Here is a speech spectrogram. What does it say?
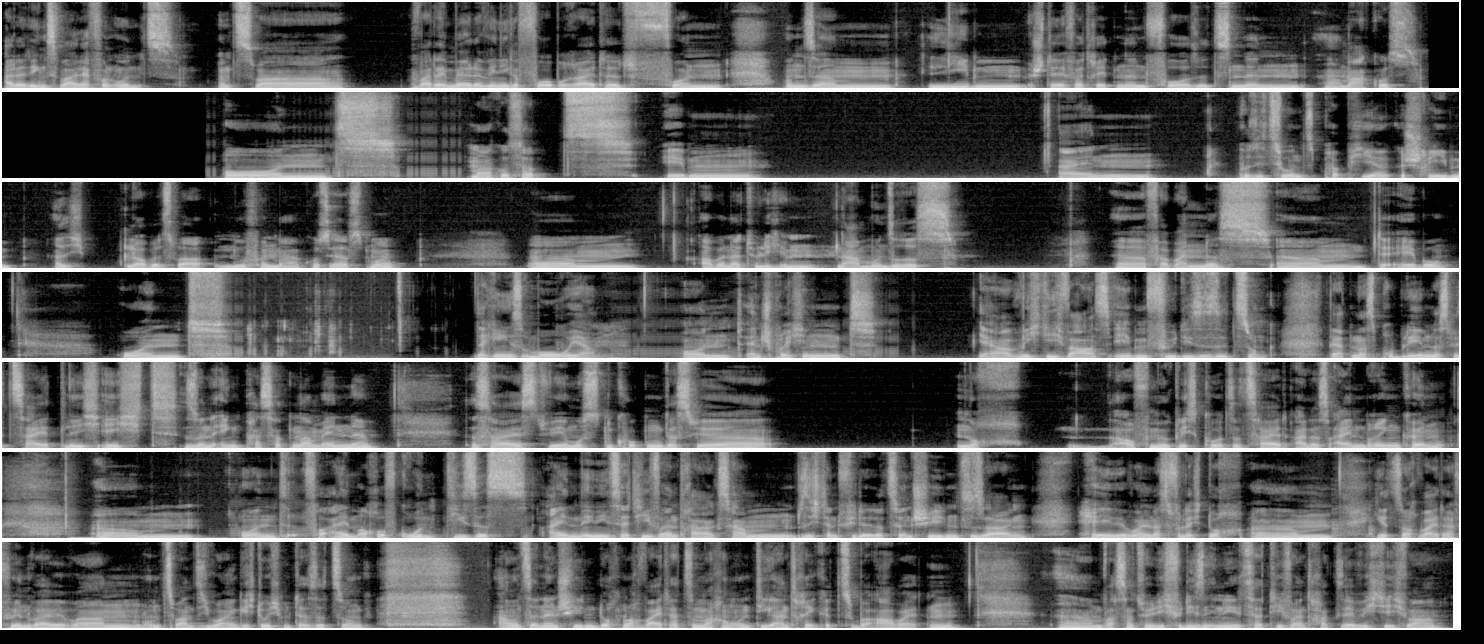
Allerdings war der von uns. Und zwar war der mehr oder weniger vorbereitet von unserem lieben stellvertretenden Vorsitzenden äh, Markus. Und Markus hat eben ein Positionspapier geschrieben. Also ich glaube, es war nur von Markus erstmal. Ähm, aber natürlich im Namen unseres äh, Verbandes, ähm, der EBO. Und da ging es um Moria. Und entsprechend, ja, wichtig war es eben für diese Sitzung. Wir hatten das Problem, dass wir zeitlich echt so einen Engpass hatten am Ende. Das heißt, wir mussten gucken, dass wir noch auf möglichst kurze Zeit alles einbringen können. Ähm, und vor allem auch aufgrund dieses einen Initiativantrags haben sich dann viele dazu entschieden zu sagen, hey, wir wollen das vielleicht doch ähm, jetzt noch weiterführen, weil wir waren um 20 Uhr eigentlich durch mit der Sitzung. Haben uns dann entschieden, doch noch weiterzumachen und die Anträge zu bearbeiten, ähm, was natürlich für diesen Initiativantrag sehr wichtig war.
